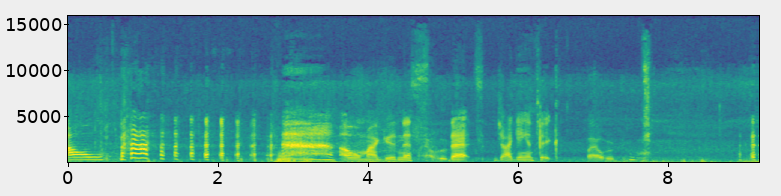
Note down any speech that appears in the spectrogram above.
Oh. oh my goodness. That's gigantic. Foul hook.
